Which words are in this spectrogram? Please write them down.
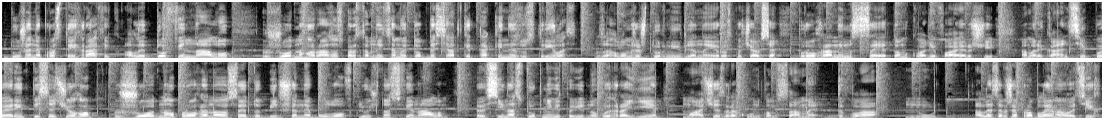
дуже непростий графік, але до фіналу жодного разу з представницями топ-10 так і не зустрілася. Загалом же ж турнір для неї розпочався програним сетом, кваліфаєрші американці Пері, після чого жодного програного сету більше не було, включно з фіналом. Всі наступні, відповідно, виграє матчі з рахунком саме 2-0. Але це вже проблема оцих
